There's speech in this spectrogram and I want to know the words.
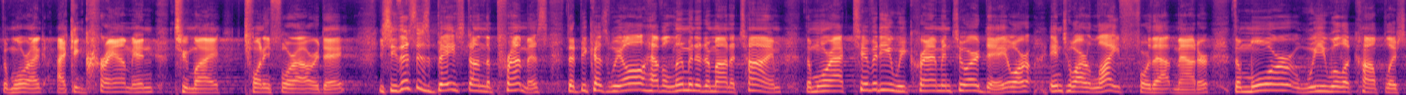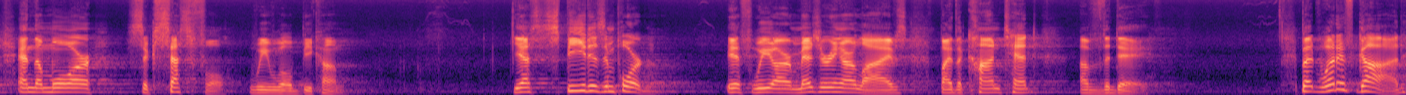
the more I, I can cram into my 24 hour day. You see, this is based on the premise that because we all have a limited amount of time, the more activity we cram into our day, or into our life for that matter, the more we will accomplish and the more successful we will become. Yes, speed is important if we are measuring our lives by the content of the day. But what if God,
